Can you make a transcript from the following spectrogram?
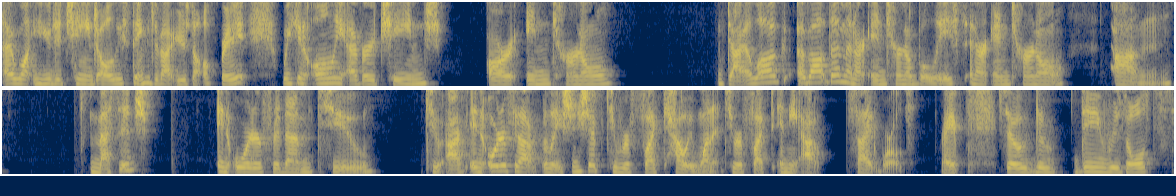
I want you to change all these things about yourself, right? We can only ever change our internal dialogue about them and our internal beliefs and our internal um, message in order for them to to act in order for that relationship to reflect how we want it to reflect in the outside world right so the the results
